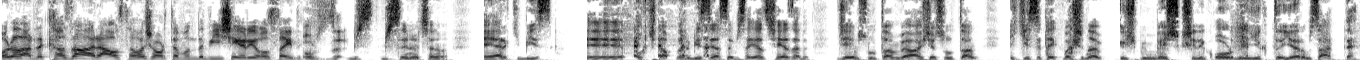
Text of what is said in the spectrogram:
oralarda kaza ara o savaş ortamında bir işe yarıyor olsaydık. Of, biz, biz seni lütfen ama eğer ki biz e, o kitapları biz yazsak mesela yaz, şey yazardık. Cem Sultan ve Ayşe Sultan ikisi tek başına 3500 kişilik orduyu yıktı yarım saatte.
